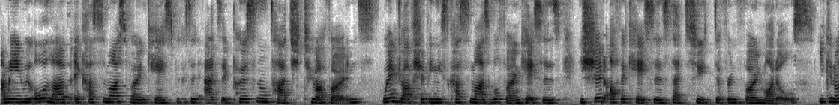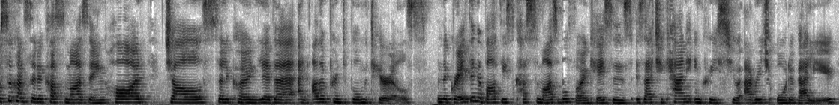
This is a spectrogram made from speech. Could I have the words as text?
I mean, we all love a customized phone case because it adds a personal touch to our phones. When dropshipping these customizable phone cases, you should offer cases that suit different phone models. You can also consider customizing hard, gel, silicone, leather, and other printable materials. And the great thing about these customizable phone cases is that you can increase your average order value.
